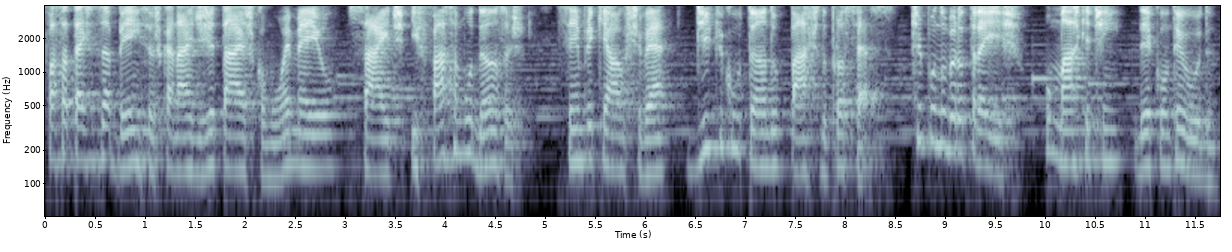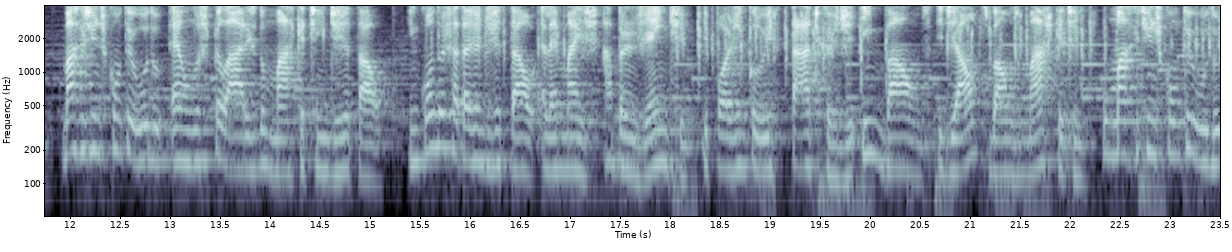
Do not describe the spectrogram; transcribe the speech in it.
Faça testes AB em seus canais digitais, como e-mail, site e faça mudanças sempre que algo estiver dificultando parte do processo. Tipo número 3, o marketing de conteúdo. Marketing de conteúdo é um dos pilares do marketing digital. Enquanto a estratégia digital ela é mais abrangente e pode incluir táticas de inbound e de outbound marketing, o marketing de conteúdo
